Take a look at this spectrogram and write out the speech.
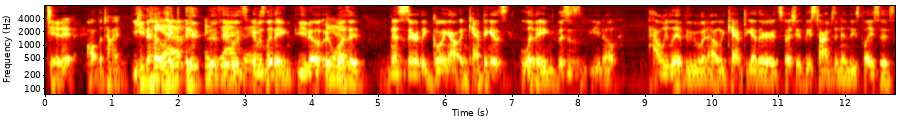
Did it all the time, you know. Yep, like it, it was, it was living, you know. It Yeah. wasn't necessarily going out and camping. It was living. This is, you know, how we lived. We went out and we camped together, especially at these times and in these places.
